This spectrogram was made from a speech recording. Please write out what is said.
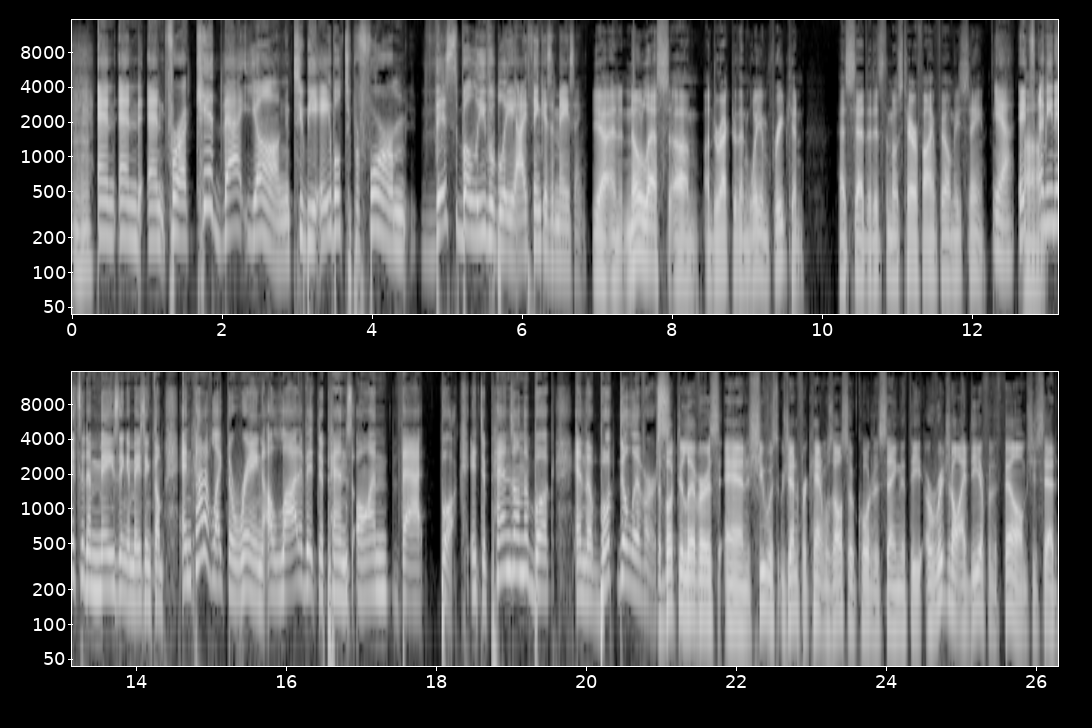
Mm-hmm. And and and for a kid that young to be able to perform this believably, I think is amazing. Yeah, and no less um, a director than William Friedkin has said that it's the most terrifying film he's seen. Yeah, it's. I Um, mean, it's an amazing, amazing film, and kind of like The Ring, a lot of it depends on that book. It depends on the book, and the book delivers. The book delivers, and she was Jennifer Kent was also quoted as saying that the original idea for the film, she said,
